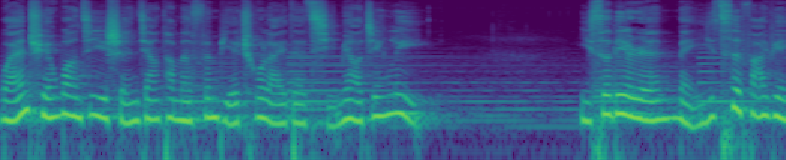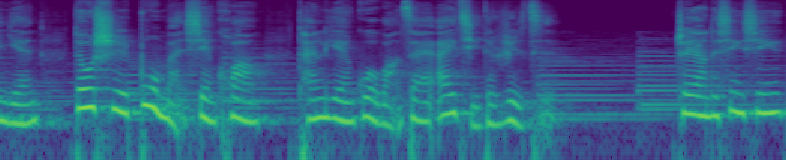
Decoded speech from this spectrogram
完全忘记神将他们分别出来的奇妙经历。以色列人每一次发怨言，都是不满现况，贪恋过往在埃及的日子。这样的信心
